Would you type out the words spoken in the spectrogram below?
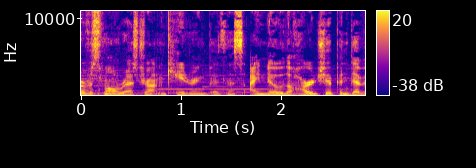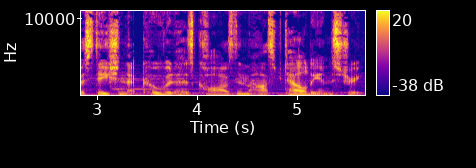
Owner of a small restaurant and catering business, I know the hardship and devastation that COVID has caused in the hospitality industry.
